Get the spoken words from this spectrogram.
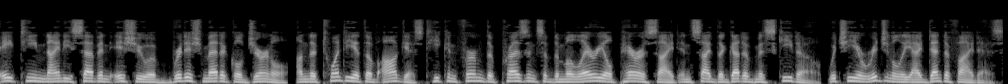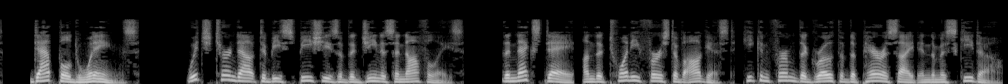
1897 issue of British Medical Journal. On the 20th of August, he confirmed the presence of the malarial parasite inside the gut of mosquito, which he originally identified as dappled wings, which turned out to be species of the genus Anopheles. The next day, on the 21st of August, he confirmed the growth of the parasite in the mosquito.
